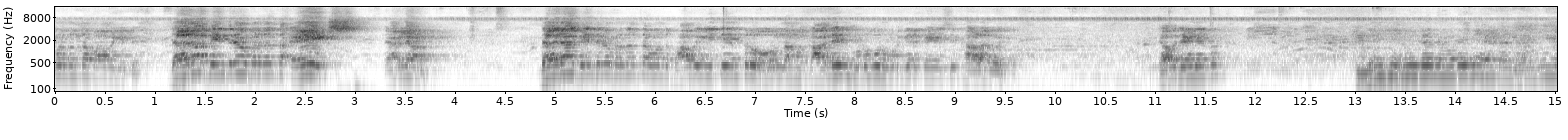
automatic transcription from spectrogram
ಬರೆದಂತ ಭಾವಗೀತೆ. ದ ರಾ ಬರೆದಂತ ಏಕ್ಸ್ ಯಾರಲ್ಲೇ ಅವನು? ದ ಬೇಂದ್ರ ಬರೆದಂತ ಒಂದು ಭಾವಗೀತೆ ಅಂತರೂ ನಮ್ಮ ಕಾಲೇಜ್ ಹುಡುಗರು ಹುಡುಗಿಯರ ಕೈ ಸಿಕ್ಕ ಹಾಳಾಗೋಯ್ತು. ಯಾವ್ದು ಹೇಳಿ ಅದು? ನೀ ಹಿಂಗ ನೋಡಬೇಡ ನನ್ನ.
